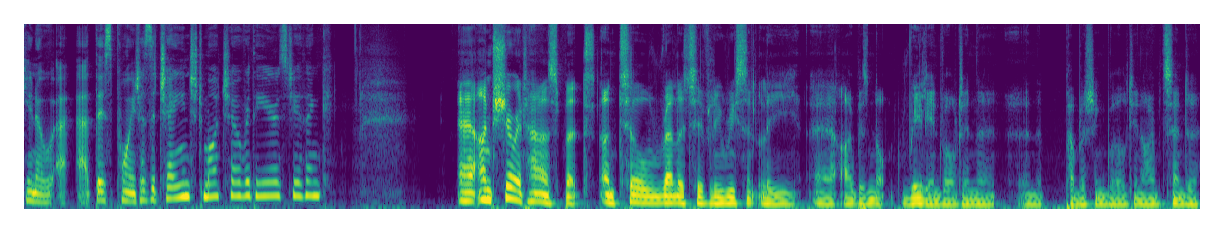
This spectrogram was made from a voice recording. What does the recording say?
you know, at, at this point, has it changed much over the years? Do you think? Uh, I'm sure it has, but until relatively recently, uh, I was not really involved in the in the publishing world. You know, I would send a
